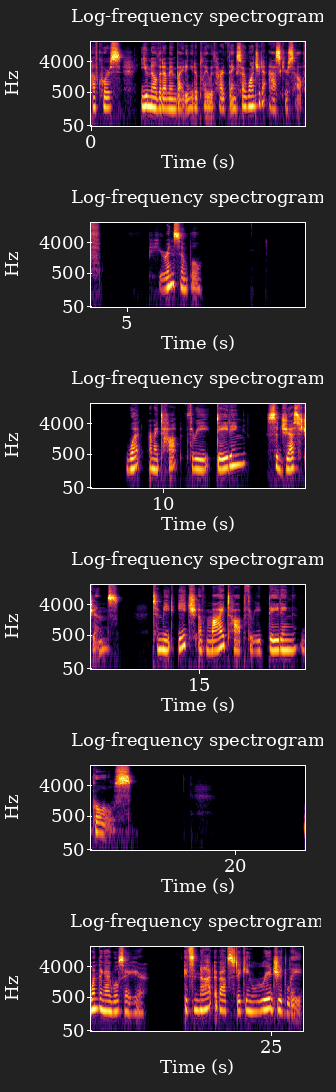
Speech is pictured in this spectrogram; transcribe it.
Of course, you know that I'm inviting you to play with hard things, so I want you to ask yourself, pure and simple, what are my top three dating suggestions to meet each of my top three dating goals? One thing I will say here it's not about sticking rigidly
